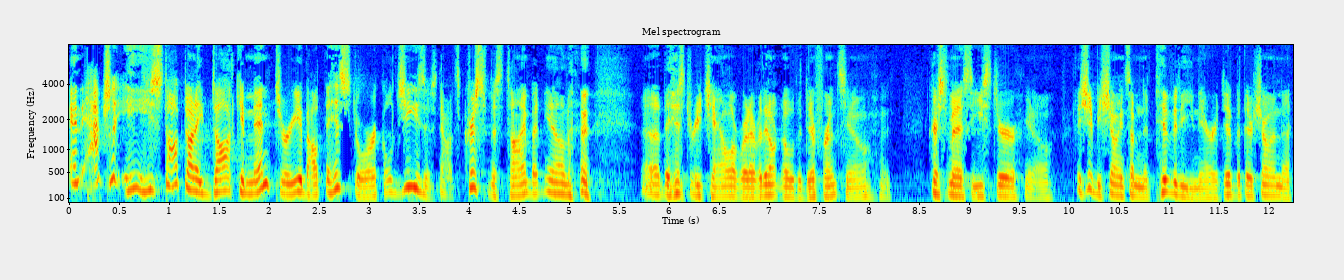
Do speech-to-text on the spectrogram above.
And actually, he stopped on a documentary about the historical Jesus. Now, it's Christmas time, but, you know, uh, the History Channel or whatever, they don't know the difference, you know. Christmas, Easter, you know. They should be showing some nativity narrative, but they're showing the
